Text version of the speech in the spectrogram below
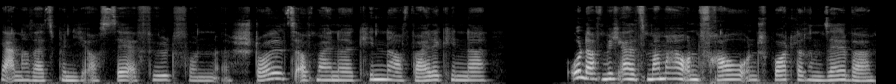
ja, andererseits bin ich auch sehr erfüllt von äh, Stolz auf meine Kinder, auf beide Kinder und auf mich als Mama und Frau und Sportlerin selber,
